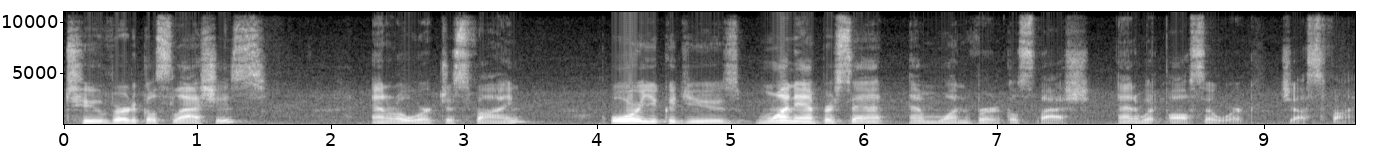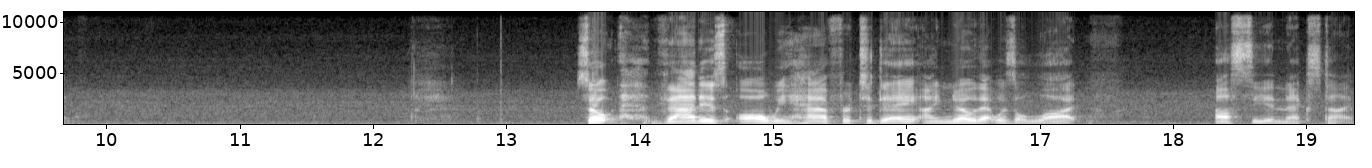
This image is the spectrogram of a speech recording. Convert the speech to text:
two vertical slashes and it'll work just fine. Or you could use one ampersand and one vertical slash and it would also work just fine. So that is all we have for today. I know that was a lot. I'll see you next time.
